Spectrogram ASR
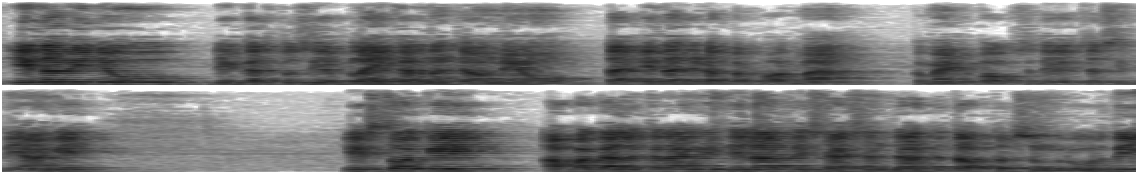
ਇਹਦਾ ਵੀ ਜੋ ਜੇਕਰ ਤੁਸੀਂ ਅਪਲਾਈ ਕਰਨਾ ਚਾਹੁੰਦੇ ਹੋ, ਤਾਂ ਇਹਦਾ ਜਿਹੜਾ ਪਰਫਾਰਮਾ ਕਮੈਂਟ ਬਾਕਸ ਦੇ ਵਿੱਚ ਅਸੀਂ ਦੇਵਾਂਗੇ ਇਸ ਤੋਂ ਅੱਗੇ ਆਪਾਂ ਗੱਲ ਕਰਾਂਗੇ ਜ਼ਿਲ੍ਹਾ ਤੇ ਸੈਸ਼ਨ ਜੱਜ ਦਫ਼ਤਰ ਸੰਗਰੂਰ ਦੀ।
